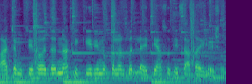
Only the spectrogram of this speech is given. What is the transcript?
પાંચ ચમચી હળદર નાખી કેરીનો કલર બદલાય ત્યાં સુધી સાતળી લઈશું.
